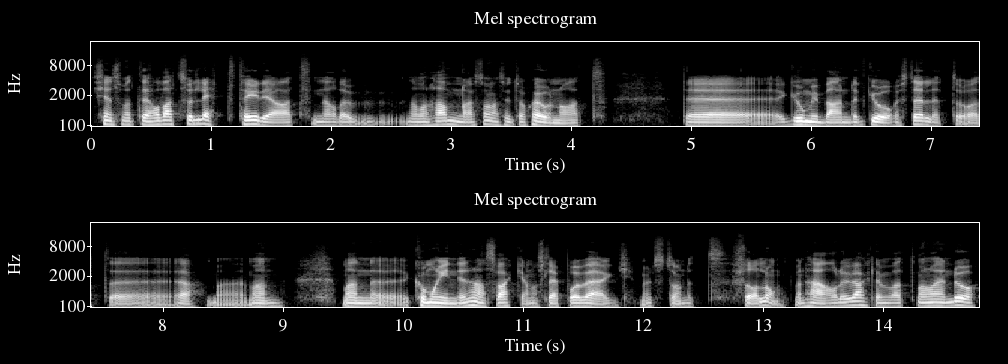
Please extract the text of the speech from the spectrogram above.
känns som att det har varit så lätt tidigare att när, det, när man hamnar i sådana situationer att det, eh, gummibandet går istället och att eh, ja, man, man eh, kommer in i den här svackan och släpper iväg motståndet för långt. Men här har det ju verkligen varit, man har ändå,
